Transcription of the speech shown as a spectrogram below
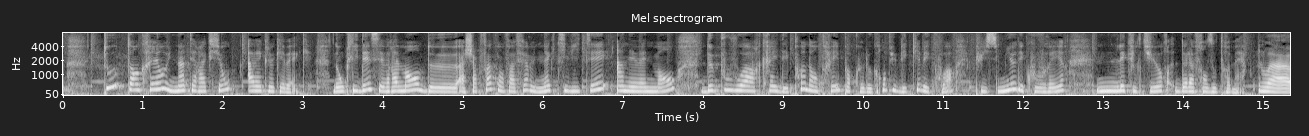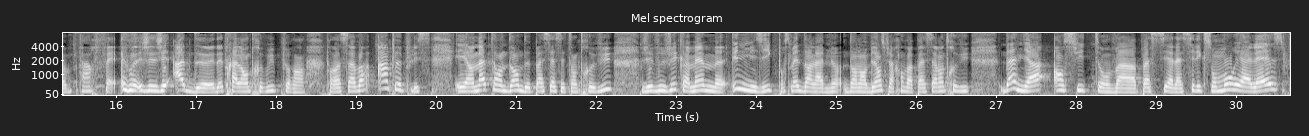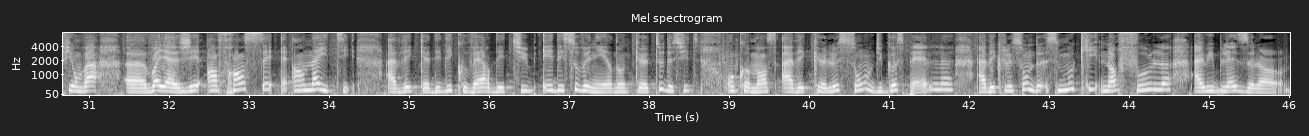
en créant une interaction avec le Québec. Donc l'idée c'est vraiment de, à chaque fois qu'on va faire une activité, un événement, de pouvoir créer des points d'entrée pour que le grand public québécois puisse mieux découvrir les cultures de la France d'outre-mer. Waouh, parfait. J'ai hâte d'être à l'entrevue pour en, pour en savoir un peu plus. Et en attendant de passer à cette entrevue, je vais vous jouer quand même une musique pour se mettre dans l'ambi- dans l'ambiance, puis après on va passer à l'entrevue d'Anya. Ensuite, on va passer à la sélection montréalaise, on va euh, voyager en France et en Haïti avec des découvertes, des tubes et des souvenirs. Donc euh, tout de suite, on commence avec le son du gospel, avec le son de Smokey Northfull, I Will Bless the Lord.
